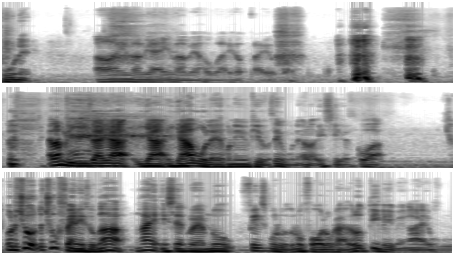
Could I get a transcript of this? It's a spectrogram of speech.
ပူနဲ့အော်အေးပါဗျာအေးပါဗျာဟုတ်ပါဟုတ်ပါဟုတ်ပါအဲ့လိုရီးသားရရရဖို့လဲခဏမဖြစ်ဘူးစိတ်မပူနဲ့အဲ့တော့အေးဆေးပဲကိုကဟိုတချို့တချို့ fan တွေဆိုငါငါရဲ့ Instagram တို့ Facebook တို့သူတို့ follow ထားတယ်သူတို့သိလိမ့်မယ်ငါရဲ့ဟို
